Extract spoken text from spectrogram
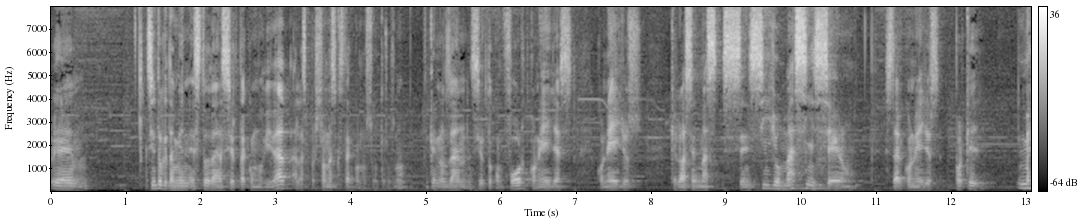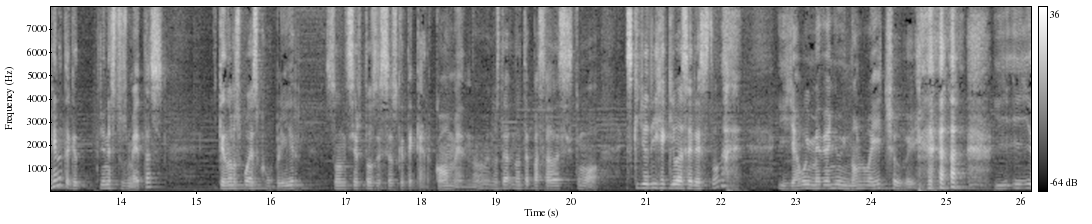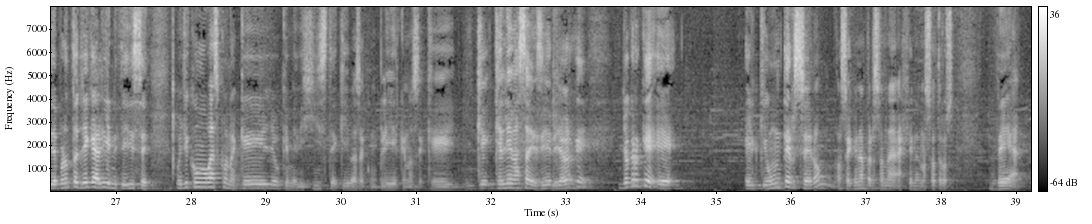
em, siento que también esto da cierta comodidad a las personas que están con nosotros, ¿no? Que nos dan cierto confort con ellas, con ellos, que lo hacen más sencillo, más sincero estar con ellos. Porque imagínate que tienes tus metas y que no los puedes cumplir son ciertos deseos que te carcomen, ¿no? ¿No te, no te ha pasado? Es como, es que yo dije que iba a hacer esto y ya voy medio año y no lo he hecho, güey. y, de pronto llega alguien y te dice, oye, ¿cómo vas con aquello que me dijiste que ibas a cumplir, que no sé qué? ¿Qué, le vas a decir? Yo creo que, yo creo que eh, el que un tercero, o sea, que una persona ajena a nosotros vea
